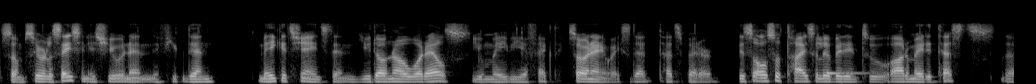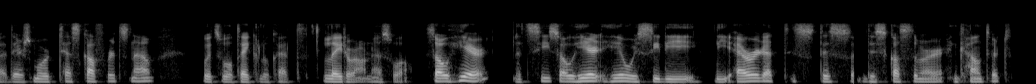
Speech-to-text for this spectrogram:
some serialization issue, and then if you then make a change, then you don't know what else you may be affecting. So, in anyways, that that's better. This also ties a little bit into automated tests. Uh, there's more test coverage now, which we'll take a look at later on as well. So here let's see. So here here we see the the error that this this this customer encountered,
